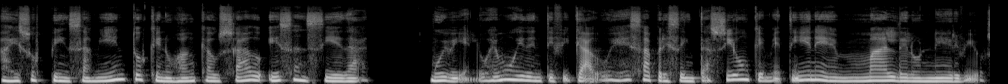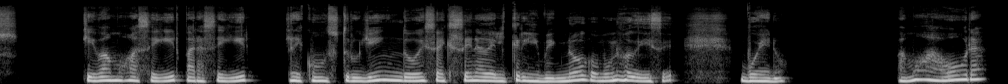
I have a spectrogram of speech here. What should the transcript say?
a esos pensamientos que nos han causado esa ansiedad. Muy bien, los hemos identificado. Es esa presentación que me tiene mal de los nervios. ¿Qué vamos a seguir para seguir reconstruyendo esa escena del crimen, ¿no? Como uno dice. Bueno, vamos ahora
